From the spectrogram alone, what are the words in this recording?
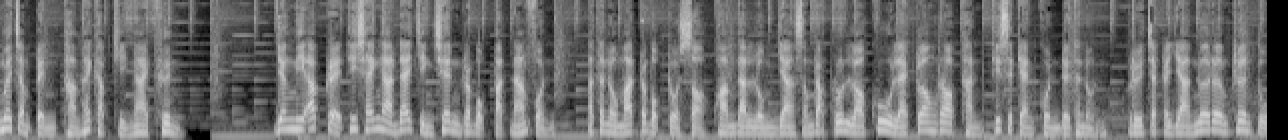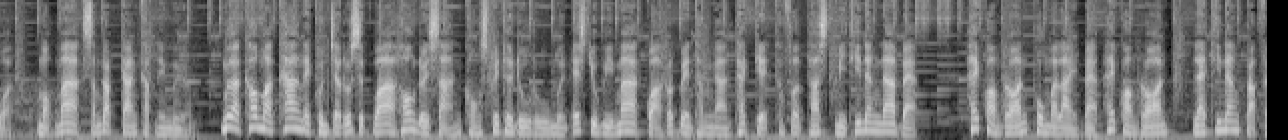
เมื่อจำเป็นทำให้ขับขี่ง่ายขึ้น ยังมีอัปเกรดที่ใช้งานได้จริงเช่น ระบบปัดน้ำฝน อัตโนมัติระบบตรวจสอบความดันลมยางสำหรับรุ่นล้อคู่และกล้องรอบคันที่สแกนคนเดินถนน หรือจักรยานเมื่อเริ่มเคลื่อนตัว เหมาะมากสำหรับการขับในเมือง เมื่อเข้ามาข้างในคุณจะรู้สึกว่าห้องโดยสารของ Sprinter ดูหรูเหมือน SUV มากกว่ารถเบนซ์ทำงานแพ็กเกจ Comfort Plus มีที่นั่งหน้าแบบ ให้ความร้อนพวงมาลัยแบบให้ความร้อน และที่นั่งปรับไฟ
